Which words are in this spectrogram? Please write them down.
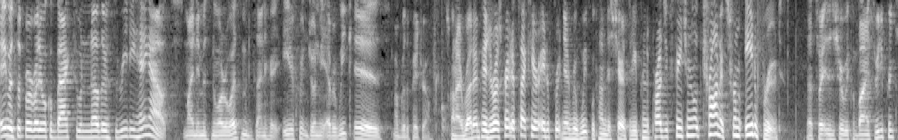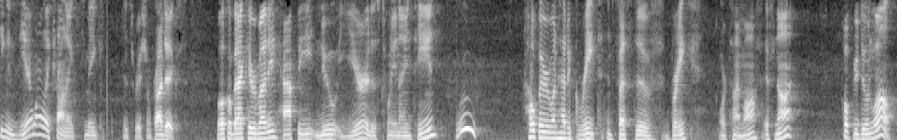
Hey, what's up, everybody? Welcome back to another 3D Hangouts. My name is Noe Ruiz. I'm a designer here at Adafruit, and joining me every week is my brother Pedro. What's going on, everybody? I'm Pedro Ruiz, Creative Tech here at Adafruit, and every week we come to share 3D printed projects featuring electronics from Adafruit. That's right, this is where we combine 3D printing and DIY electronics to make inspirational projects. Welcome back, everybody. Happy New Year. It is 2019. Woo! Hope everyone had a great and festive break or time off. If not, hope you're doing well.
